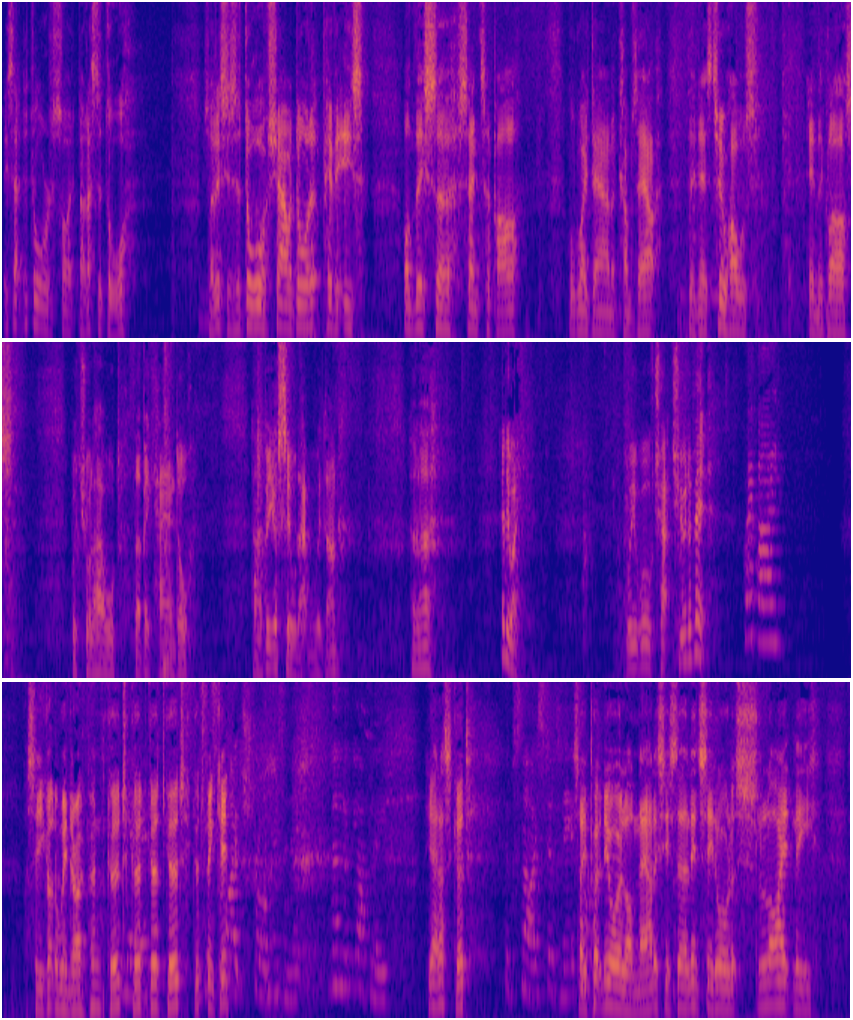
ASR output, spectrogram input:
Is that the door or side? No, that's the door. So this is a door, shower door that pivot is on this uh, centre bar, all the way down and comes out. Then there's two holes in the glass, which will hold the big handle. Uh, but you'll seal that when we're done. And uh, anyway, we will chat to you in a bit. Bye bye. I see you got the window open. Good, Yeah. good, good, good. Good It's thinking. quite strong, isn't it? Doesn't look lovely. Yeah, that's good. Looks nice, doesn't it? It's So you're putting the oil on now. This is the linseed oil that's slightly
